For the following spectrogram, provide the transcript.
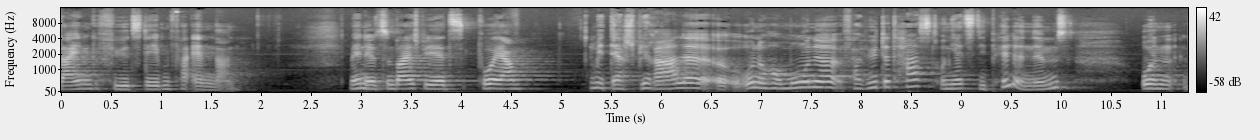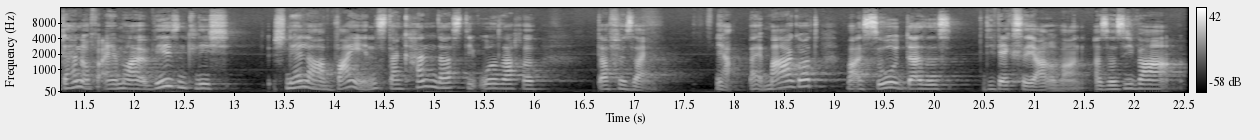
dein Gefühlsleben verändern. Wenn du zum Beispiel jetzt vorher mit der Spirale äh, ohne Hormone verhütet hast und jetzt die Pille nimmst und dann auf einmal wesentlich schneller weinst, dann kann das die Ursache dafür sein. Ja, bei Margot war es so, dass es die Wechseljahre waren. Also sie war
